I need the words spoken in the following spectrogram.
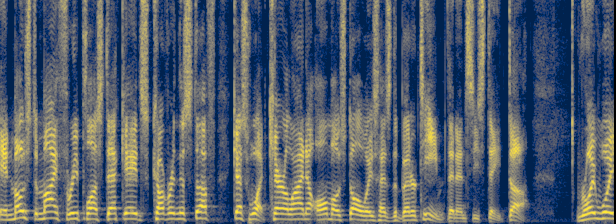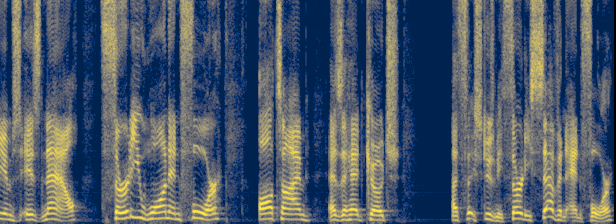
In most of my three plus decades covering this stuff, guess what? Carolina almost always has the better team than NC State. Duh. Roy Williams is now 31 and 4 all time as a head coach. Uh, th- excuse me, 37 and 4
